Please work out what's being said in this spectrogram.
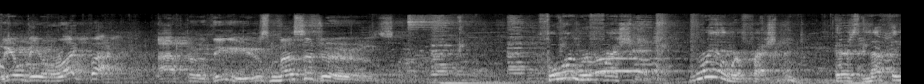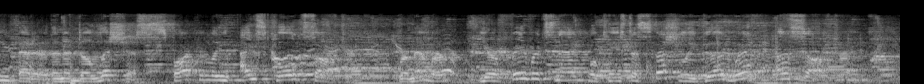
We'll be right back after these messages. For refreshment, real refreshment, there's nothing better than a delicious, sparkling, ice cold soft drink. Remember, your favorite snack will taste especially good with a soft drink.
